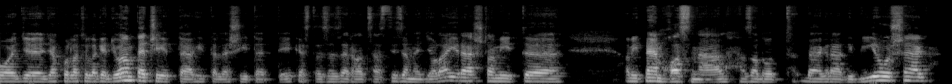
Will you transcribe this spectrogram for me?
hogy gyakorlatilag egy olyan pecséttel hitelesítették ezt az 1611 aláírást, amit, amit nem használ az adott belgrádi bíróság,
